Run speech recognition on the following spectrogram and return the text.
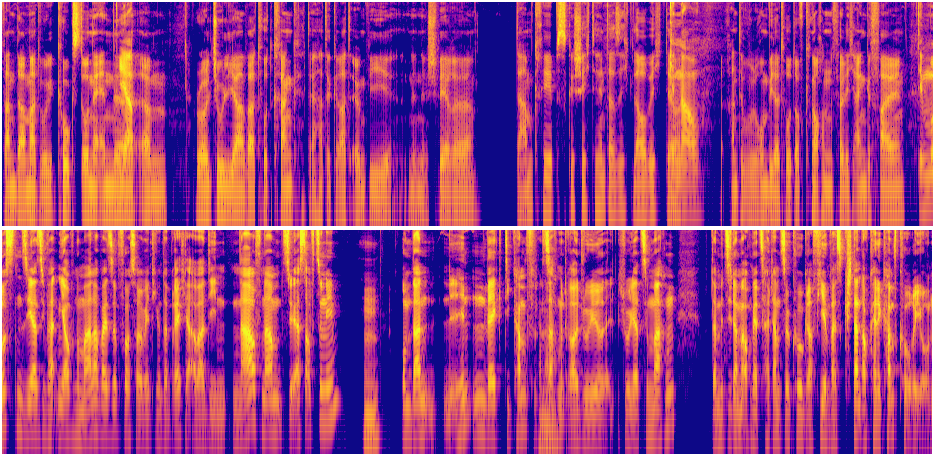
Van Damme hat wohl gekokst ohne Ende. Ja. Ähm, Roy Julia war todkrank. Der hatte gerade irgendwie eine, eine schwere Darmkrebsgeschichte hinter sich, glaube ich. Der genau. rannte wohl rum, wieder tot auf Knochen, völlig eingefallen. Dem mussten sie ja, sie hatten ja auch normalerweise vor, sorry, wenn ich dich unterbreche, aber die Nahaufnahmen zuerst aufzunehmen, Hm. Um dann hinten weg die Kampfsachen Genau. mit Raul Julia, Julia zu machen, damit sie dann auch mehr Zeit haben zu choreografieren, weil es stand auch keine Kampfchoreo, In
